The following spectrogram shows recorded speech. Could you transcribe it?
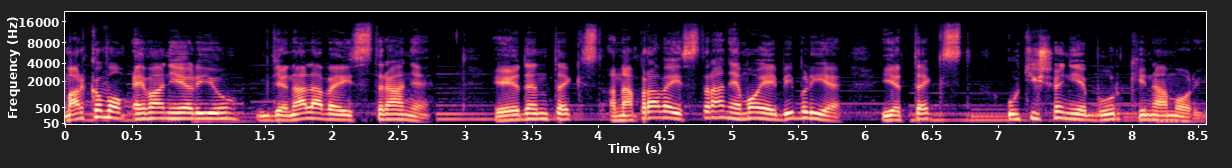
Markovom evanieliu, kde na ľavej strane je jeden text a na pravej strane mojej Biblie je text Utišenie búrky na mori.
